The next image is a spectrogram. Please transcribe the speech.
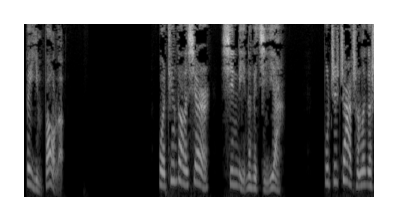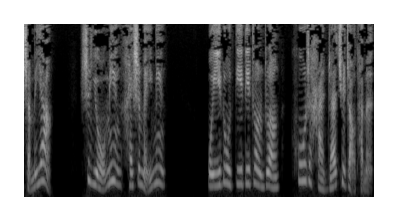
被引爆了。我听到了信儿，心里那个急呀，不知炸成了个什么样，是有命还是没命？我一路跌跌撞撞。哭着喊着去找他们，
